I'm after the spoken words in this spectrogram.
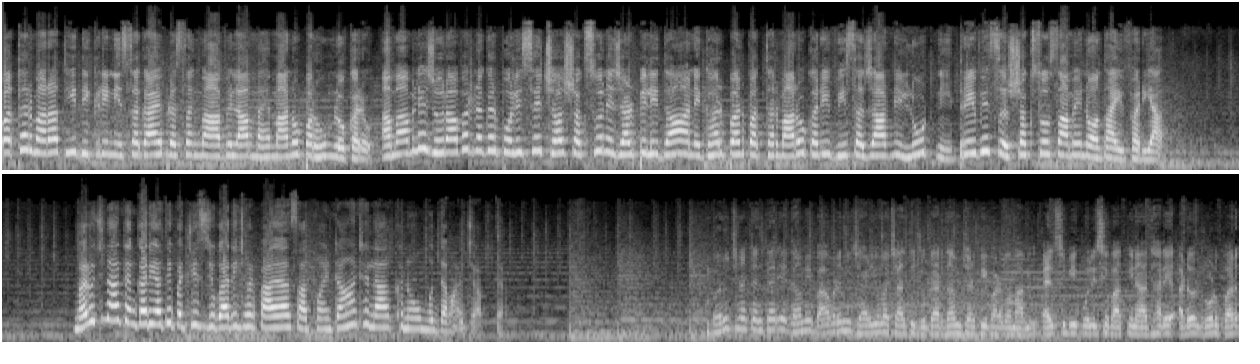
પથ્થરમારાથી દીકરીની સગાઈ પ્રસંગમાં આવેલા મહેમાનો પર હુમલો કર્યો. આ મામલે જોરાવરનગર પોલીસે છ શખ્સોને ઝડપી લીધા અને ઘર પર પથ્થરમારો કરી વીસ હજારની લૂંટની ત્રેવીસ શખ્સો સામે નોંધાઈ ફરિયાદ. ભરૂચના ટંકારિયાથી પચીસ જુગારી ઝડપાયા, સાત પોઈન્ટ આઠ લાખનો મુદ્દામાલ જપ્ત. ભરૂચના ટંકારિયા ગામે બાવળની જાળીઓમાં ચાલતી જુગારધામ ઝડપી પાડવામાં આવ્યું એલસીબી પોલીસે બાતમીના આધારે અડોલ રોડ પર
